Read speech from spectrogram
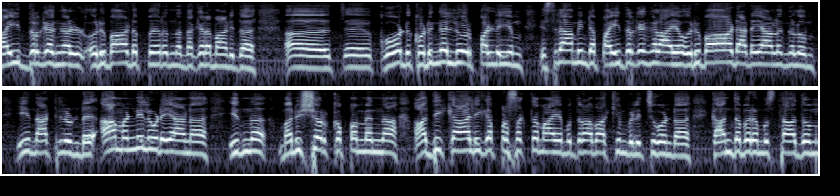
പൈതൃകങ്ങൾ ഒരുപാട് പേറുന്ന നഗരമാണിത്. കോട് കൊടുങ്ങല്ലൂർ പള്ളിയും ഇസ്ലാമിന്റെ പൈതൃകങ്ങളായ ഒരുപാട് അടയാളങ്ങളും ഈ നാട്ടിലുണ്ട്. ആ മണ്ണിലൂടെയാണ് ഇന്ന് മനുഷ്യർക്കൊപ്പം എന്ന അധികാലിക പ്രസക്തമായ മുദ്രാവാക്യം വിളിച്ചുകൊണ്ട് കാന്തപുരം ഉസ്താദും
